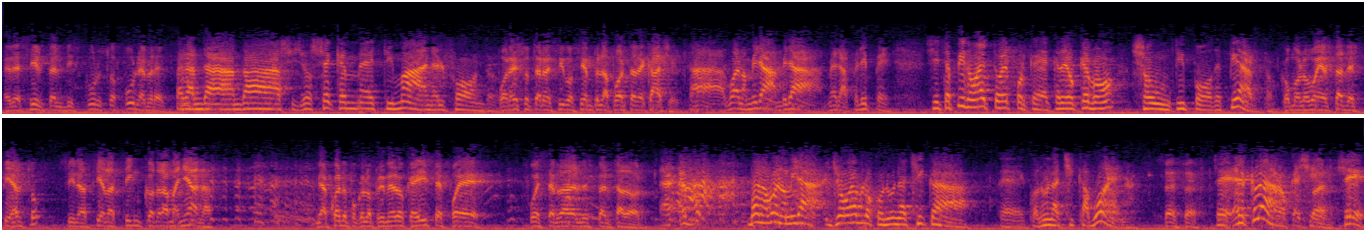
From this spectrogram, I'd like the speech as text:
es decirte el discurso fúnebre. Pero anda, anda, si yo sé que me estimás en el fondo. Por eso te recibo siempre en la puerta de calle. Ah, bueno, mira, mira, mira, Felipe. Si te pido esto es porque creo que vos sos un tipo despierto. ¿Cómo lo voy a estar despierto si nací a las 5 de la mañana? Me acuerdo porque lo primero que hice fue, fue cerrar el despertador. Eh, eh, bueno, bueno, mira, yo hablo con una chica, eh, con una chica buena. Sí, es claro que sí, sí.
